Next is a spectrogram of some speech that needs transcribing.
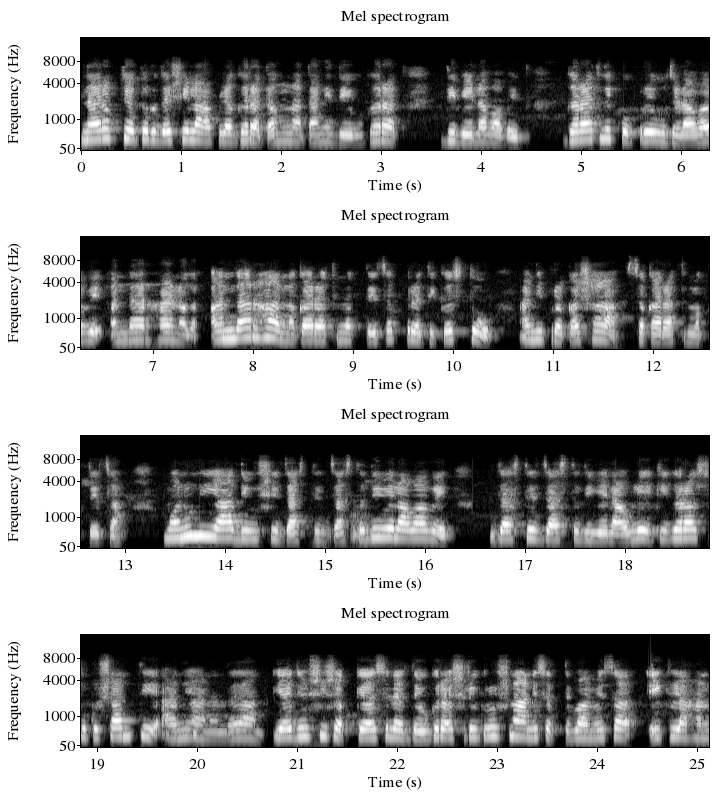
नरक चतुर्दशीला आपल्या घरात, अंगणात आणि देवघरात दिवे लावावेत. घरातले कोपरे उजडावावे अंधार हा नग अंधार हा नकारात्मकतेचा प्रतीक असतो आणि प्रकाश हा सकारात्मकतेचा. म्हणून या दिवशी जास्तीत जास्त दिवे लावावे जास्तीत जास्त दिवे लावले की घरात सुख, शांती आणि आनंद या दिवशी शक्य असल्यास देवघरात श्रीकृष्ण आणि सत्यभामेचा एक लहान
